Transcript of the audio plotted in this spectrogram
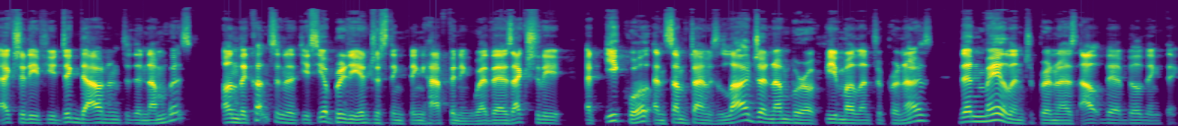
actually, if you dig down into the numbers, on the continent, you see a pretty interesting thing happening where there's actually an equal and sometimes larger number of female entrepreneurs than male entrepreneurs out there building things.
